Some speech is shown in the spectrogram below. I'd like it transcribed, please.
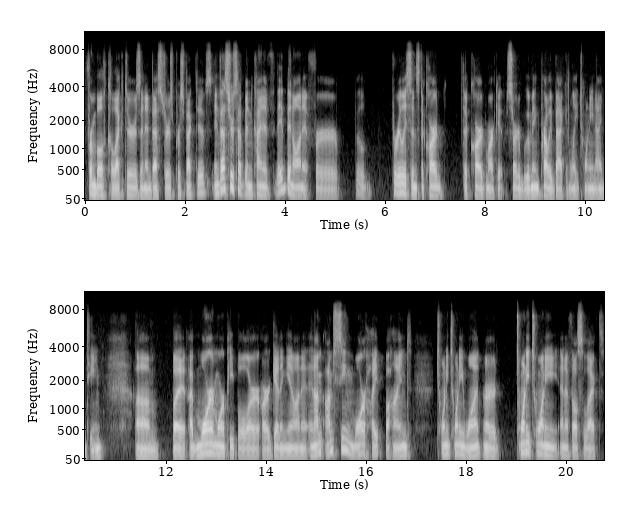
from both collectors and investors perspectives investors have been kind of they've been on it for really since the card the card market started booming, probably back in late 2019. Um, but I, more and more people are are getting in on it, and I'm I'm seeing more hype behind 2021 or 2020 NFL Select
